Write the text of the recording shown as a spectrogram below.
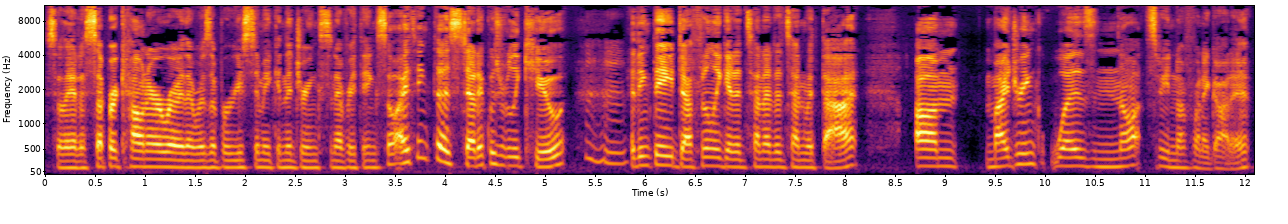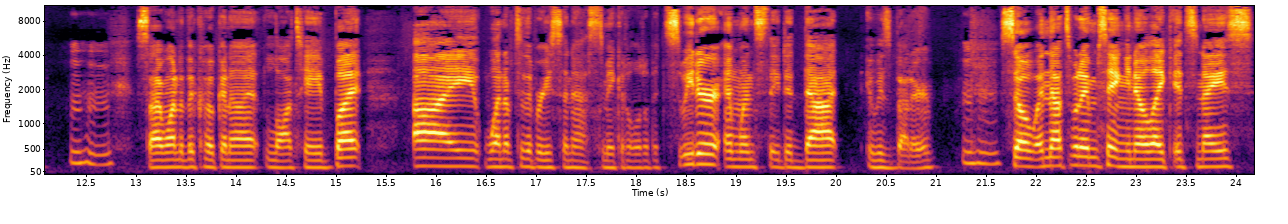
So they had a separate counter where there was a barista making the drinks and everything. So I think the aesthetic was really cute. Mm-hmm. I think they definitely get a 10 out of 10 with that. Um my drink was not sweet enough when I got it. Mm-hmm. So I wanted the coconut latte, but I went up to the barista and asked to make it a little bit sweeter. And once they did that, it was better. Mm-hmm. So, and that's what I'm saying, you know, like it's nice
